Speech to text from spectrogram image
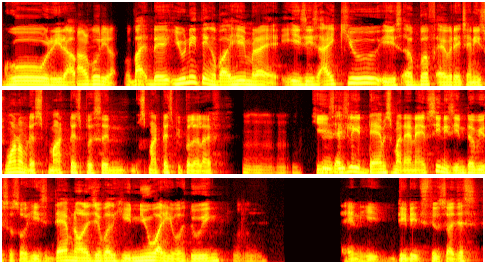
go read up. I'll go read up. Okay. But the unique thing about him, right, is his IQ is above average, and he's one of the smartest person, smartest people alive. Mm, mm, mm, mm, mm. He's Mhm. actually damn smart, and I've seen his interviews also. He's damn knowledgeable. He knew what he was doing, Mm, mm. and he did it still. So I just I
